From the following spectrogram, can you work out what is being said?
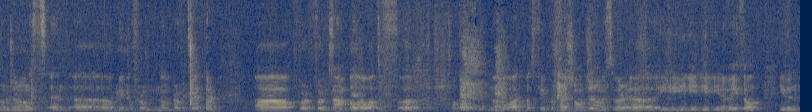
from journalists and uh, uh, people from non-profit sector. Uh, for, for example, a lot of, uh, okay, not a lot, but a few professional journalists were, uh, uh, in a way, felt even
